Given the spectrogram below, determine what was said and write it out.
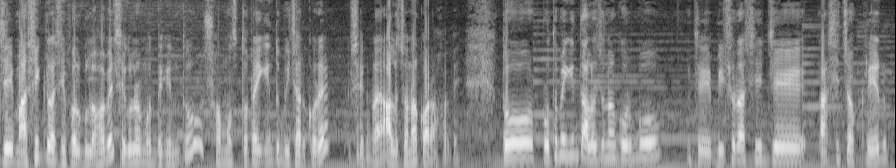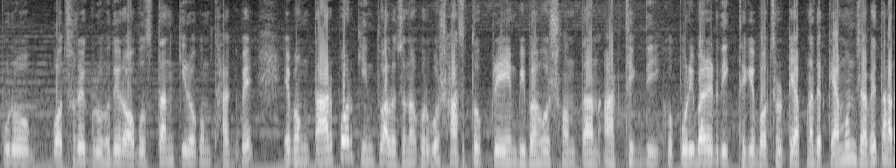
যে- মাসিক রাশিফলগুলো হবে সেগুলোর মধ্যে কিন্তু সমস্তটাই কিন্তু বিচার করে সেখানে আলোচনা করা হবে। তো প্রথমে কিন্তু আলোচনা করব যে বিশ্বরাশির যে রাশিচক্রের পুরো বছরে গ্রহদের অবস্থান কীরকম থাকবে এবং তারপর কিন্তু আলোচনা করব স্বাস্থ্য, প্রেম, বিবাহ, সন্তান, আর্থিক দিক ও পরিবারের দিক থেকে বছরটি আপনাদের কেমন যাবে, তার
